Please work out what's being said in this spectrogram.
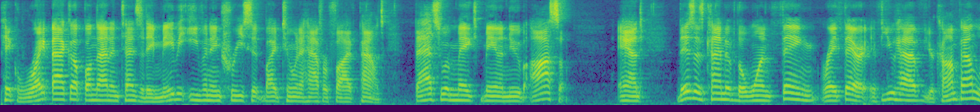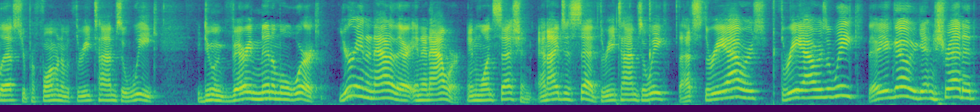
pick right back up on that intensity maybe even increase it by two and a half or five pounds. That's what makes being a noob awesome. And this is kind of the one thing right there. If you have your compound lifts, you're performing them three times a week, you're doing very minimal work, you're in and out of there in an hour in one session. And I just said three times a week, that's three hours. Three hours a week. There you go, you're getting shredded.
